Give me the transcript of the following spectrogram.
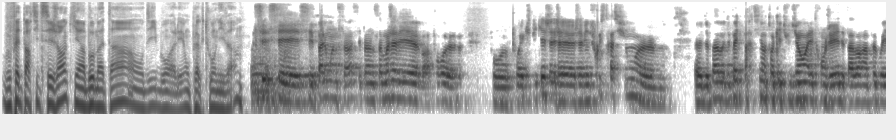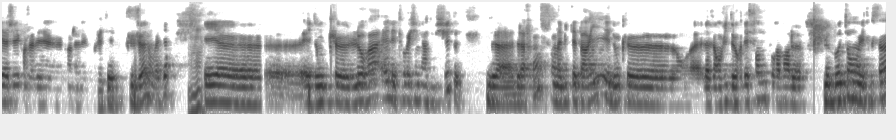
vous, faites partie de ces gens qui, un beau matin, on dit bon, allez, on plaque tout, on y va. C'est- C'est c'est pas loin de ça. C'est pas loin de ça. Moi, j'avais, euh, bon, pour, euh, pour, pour expliquer, j'avais une frustration euh, euh, de pas de pas être parti en tant qu'étudiant à l'étranger, de pas avoir un peu voyagé quand j'avais quand j'étais plus jeune, on va dire. Et, euh, et donc euh, Laura, elle, est originaire du sud de la, de la France. On habitait Paris et donc euh, on- elle avait envie de redescendre pour avoir le, le beau temps et tout ça.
